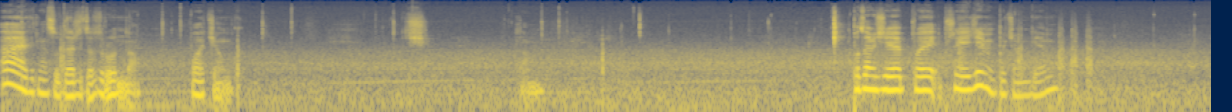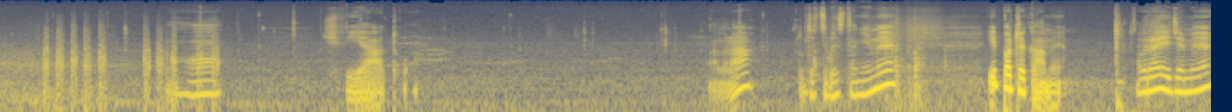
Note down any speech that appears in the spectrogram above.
a jak nas uderzy, to trudno. Pociąg. Tam. Potem się przejedziemy pociągiem. Aha. Światło. Dobra. Tutaj sobie staniemy. I poczekamy. Dobra, jedziemy.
